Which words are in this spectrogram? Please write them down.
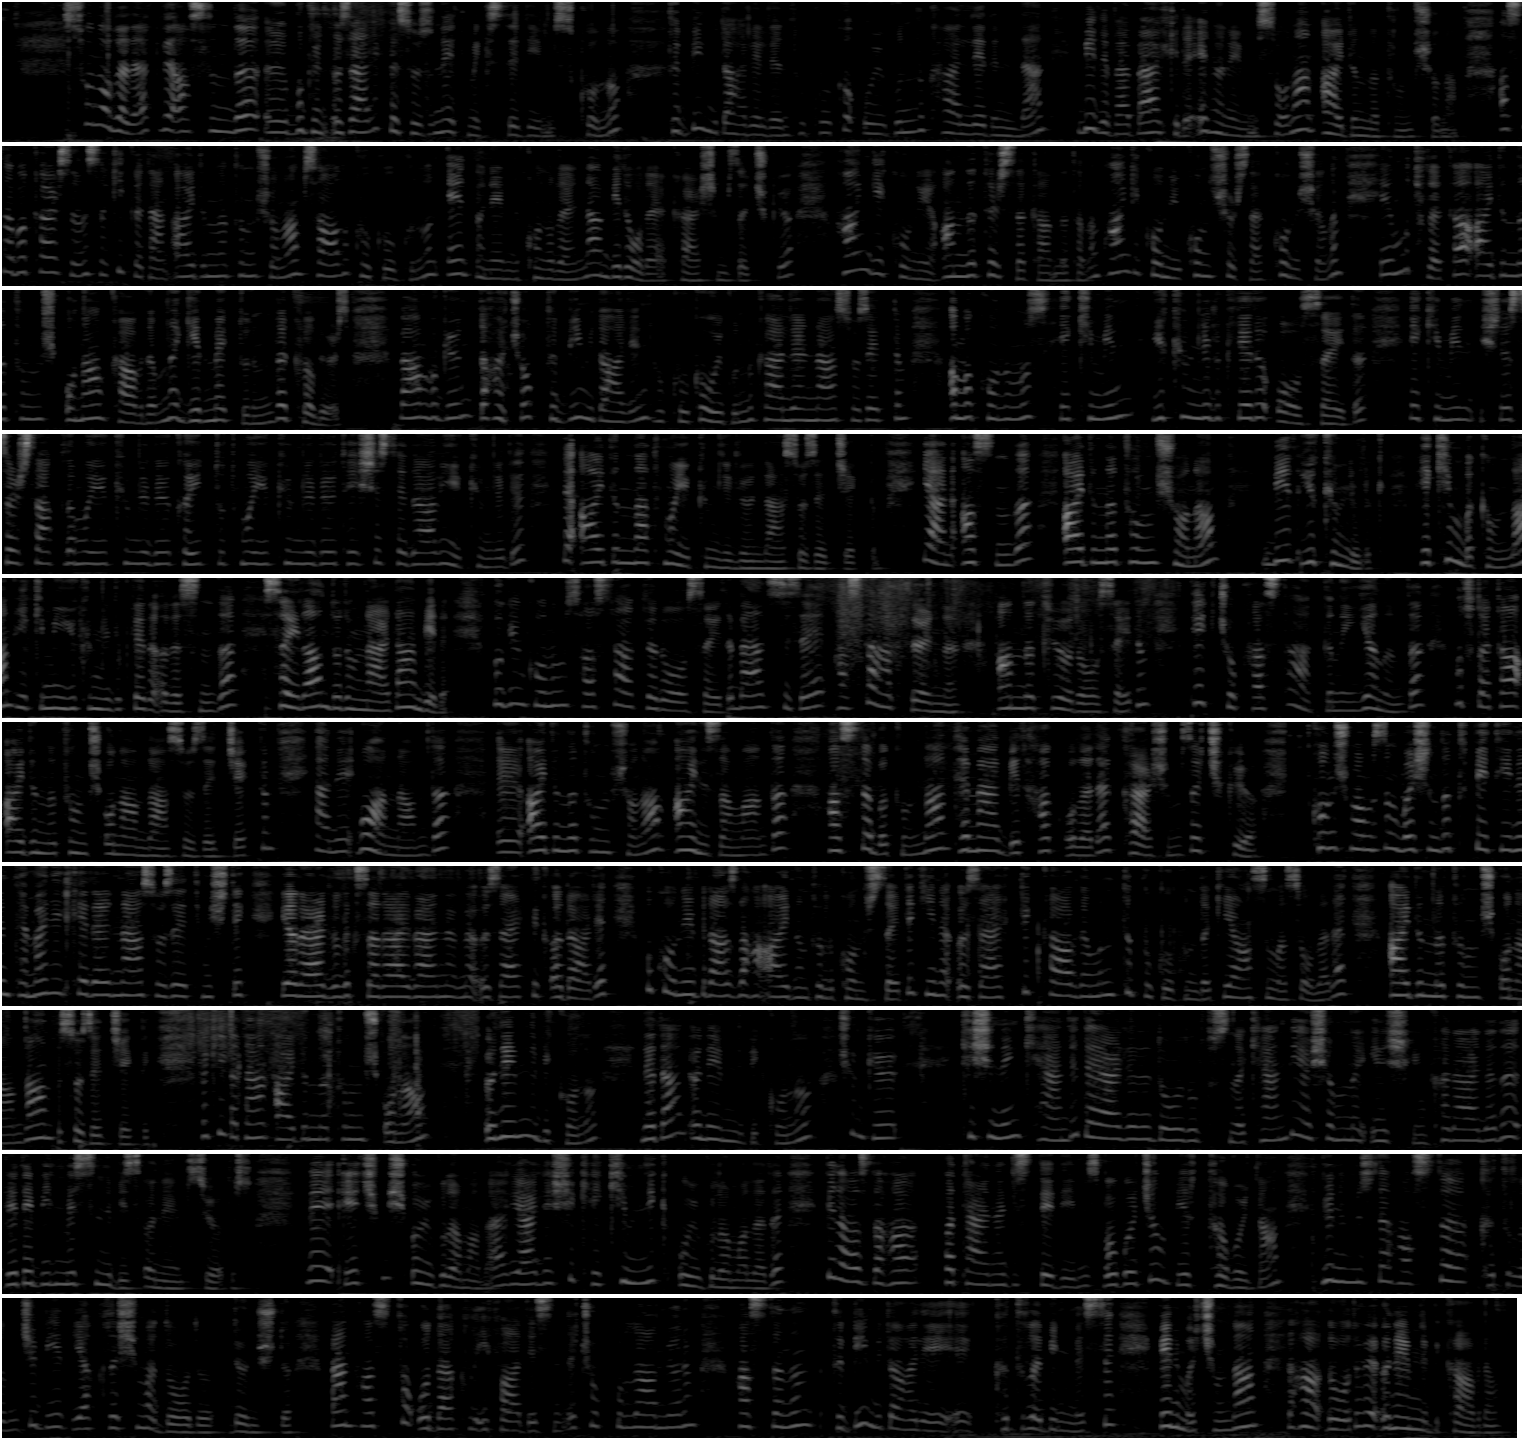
Son olarak ve aslında e, bugün özellikle sözünü etmek istediğimiz konu tıbbi müdahalelerin hukuka uygunluk hallerinden biri ve belki de en önemlisi olan aydınlatılmış onam. Aslına bakarsanız hakikaten aydınlatılmış onam sağlık hukukunun en önemli konularından biri olarak karşımıza çıkıyor. Hangi konuyu anlatırsak anlatalım, hangi konuyu konuşursak konuşalım e, mutlaka aydınlatılmış onam kavramına girmek durumunda kalıyoruz. Ben bugün daha çok tıbbi müdahalenin hukuka uygunluk hallerinden söz ettim ama konumuz hekimin yükümlülükleri olsaydı, hekimin işte sır saklama yükümlülüğü, kayıt tutma yükümlülüğü, teşhis tedavi yükümlülüğü ve aydınlatma yükümlülüğünden söz edecektim. Yani aslında aydınlatılmış onam bir yükümlülük. Hekim bakımından hekimin yükümlülükleri arasında sayılan durumlardan biri. Bugün konumuz hasta hakları olsaydı ben size hasta haklarını anlatıyor olsaydım pek çok hasta hakkının yanında mutlaka aydınlatılmış onamdan söz edecektim. Yani bu anlamda e, aydınlatılmış onam aynı zamanda hasta bakımından temel bir hak olarak karşımıza çıkıyor. Konuşmamızın başında tıp etiğinin temel ilkelerinden söz etmiştik. Yararlılık, zarar vermeme, özellik, adalet. Bu konuyu biraz daha ayrıntılı konuşsaydık yine özellik kavramının tıp hukukundaki yansıması olarak aydınlatılmış onamdan söz edecektik. Hakikaten aydınlatılmış onam önemli bir konu. Neden önemli bir konu? Çünkü kişinin kendi değerleri doğrultusunda kendi yaşamına ilişkin kararları verebilmesini biz önemsiyoruz. Ve geçmiş uygulamalar, yerleşik hekimlik uygulamaları biraz daha paternalist dediğimiz babacıl bir tavırdan günümüzde hasta katılımcı bir yaklaşıma doğru dönüştü. Ben hasta odaklı ifadesinde çok kullanmıyorum. Hastanın tıbbi müdahaleye katılabilmesi benim açımdan daha doğru ve önemli bir kavram.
